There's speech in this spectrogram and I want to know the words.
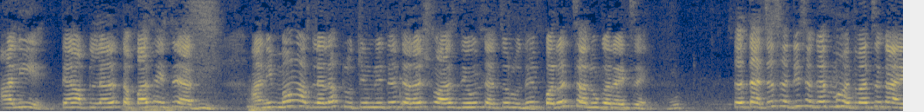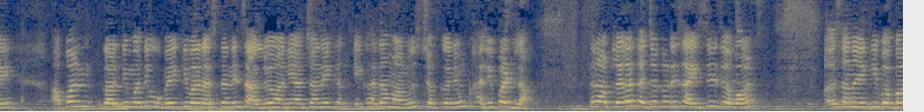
आली आहे ते आपल्याला तपासायचे आधी. आणि मग आपल्याला कृत्रिमरित्या त्याला श्वास देऊन त्याचं हृदय परत चालू करायचंय. तर त्याच्यासाठी सगळ्यात महत्वाचं काय आहे? आपण गर्दीमध्ये उभे किंवा रस्त्याने चाललो आणि अचानक एखादा माणूस चक्कर येऊन खाली पडला तर आपल्याला त्याच्याकडे जायचंय जवळ. असं नाही की बाबा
